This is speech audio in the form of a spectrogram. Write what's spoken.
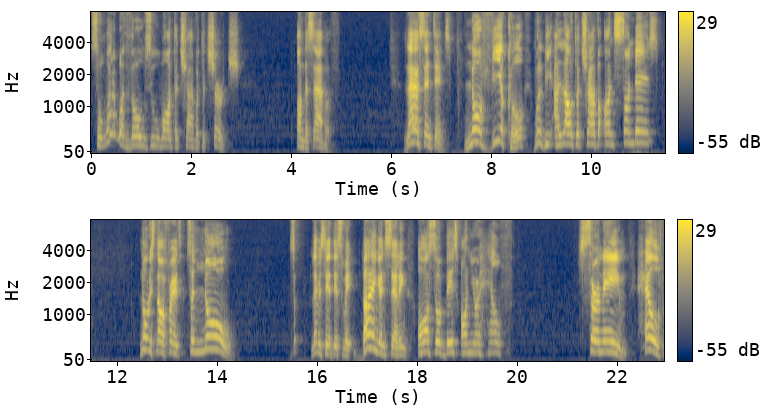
So, what about those who want to travel to church on the Sabbath? Last sentence. No vehicle will be allowed to travel on Sundays. Notice now, friends. So, no. So, let me say it this way buying and selling also based on your health, surname, health,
